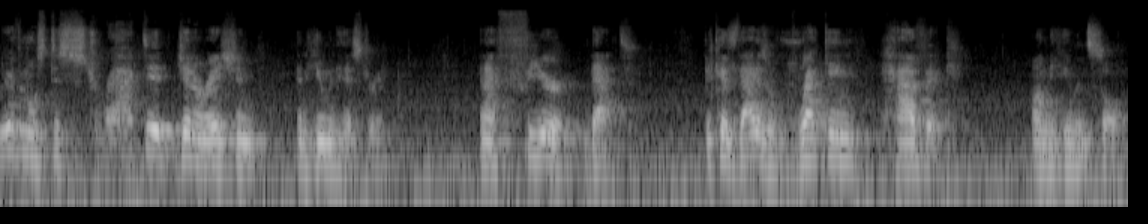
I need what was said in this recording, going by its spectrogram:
we are the most distracted generation in human history. And I fear that because that is wrecking havoc on the human soul.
